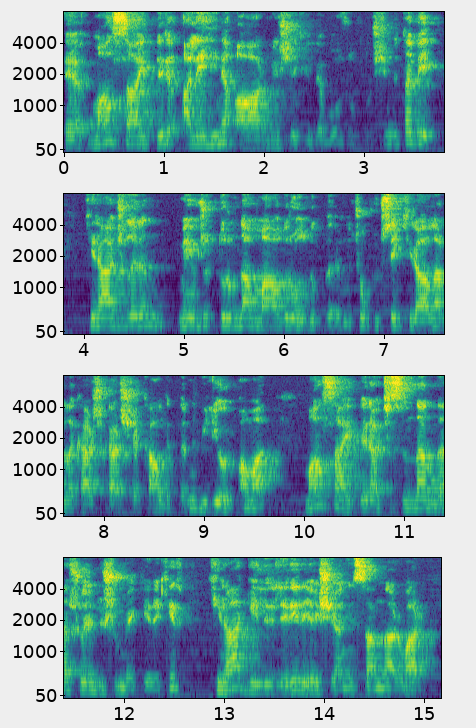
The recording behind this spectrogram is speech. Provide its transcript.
e, mal sahipleri aleyhine ağır bir şekilde bozuldu. Şimdi tabii kiracıların mevcut durumdan mağdur olduklarını, çok yüksek kiralarla karşı karşıya kaldıklarını biliyorum ama mal sahipleri açısından da şöyle düşünmek gerekir. Kira gelirleriyle yaşayan insanlar var.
